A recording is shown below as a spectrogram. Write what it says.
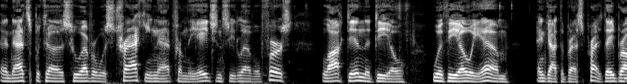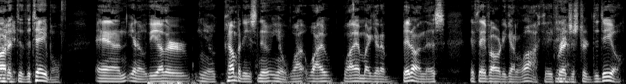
And that's because whoever was tracking that from the agency level first locked in the deal with the OEM and got the best price. They brought right. it to the table, and you know the other you know companies knew you know why why why am I going to bid on this if they've already got a lock? They've yeah. registered the deal.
